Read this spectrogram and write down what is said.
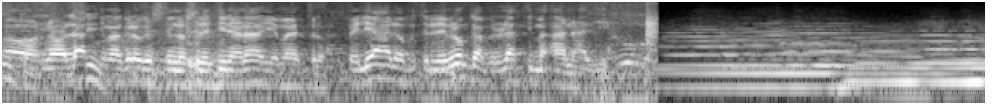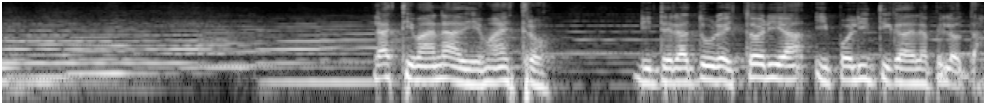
No, no, lástima creo que se- no se le tiene a nadie, maestro. Pelealo, le bronca, pero lástima a nadie. Lástima a nadie, maestro. Literatura, historia y política de la pelota.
